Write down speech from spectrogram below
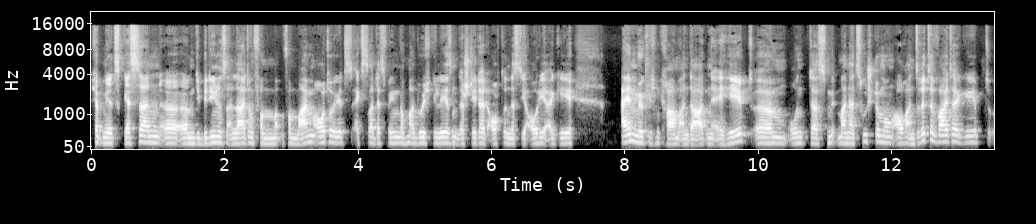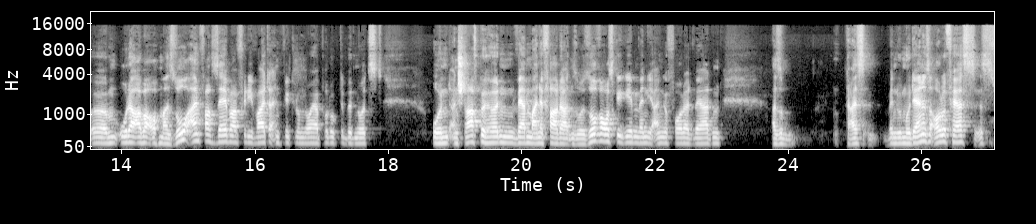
ich habe mir jetzt gestern äh, ähm, die Bedienungsanleitung von, von meinem Auto jetzt extra deswegen nochmal durchgelesen. Da steht halt auch drin, dass die Audi AG allen möglichen Kram an Daten erhebt ähm, und das mit meiner Zustimmung auch an Dritte weitergibt ähm, oder aber auch mal so einfach selber für die Weiterentwicklung neuer Produkte benutzt. Und an Strafbehörden werden meine Fahrdaten sowieso rausgegeben, wenn die angefordert werden. Also da ist, wenn du ein modernes Auto fährst, ist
